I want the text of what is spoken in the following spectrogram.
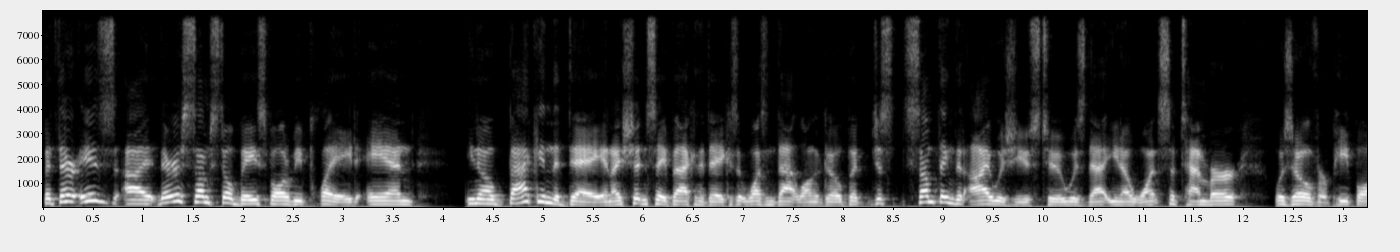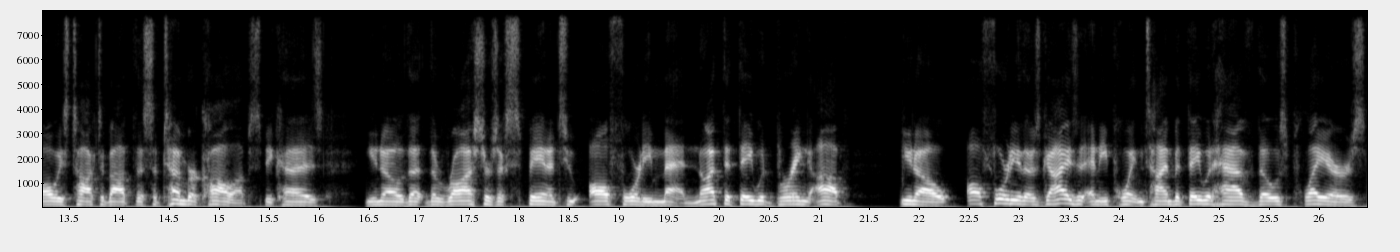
But there is uh, there is some still baseball to be played, and you know, back in the day, and I shouldn't say back in the day because it wasn't that long ago, but just something that I was used to was that you know once September was over, people always talked about the September call ups because you know the the rosters expanded to all 40 men. Not that they would bring up you know, all 40 of those guys at any point in time, but they would have those players,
